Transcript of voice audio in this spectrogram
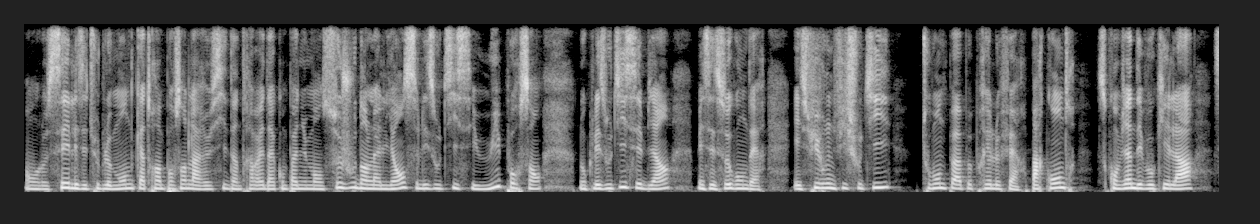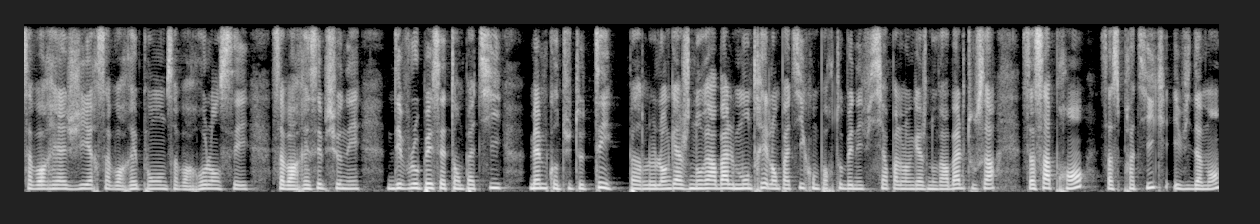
On le sait, les études le montrent, 80% de la réussite d'un travail d'accompagnement se joue dans l'alliance. Les outils, c'est 8%. Donc les outils, c'est bien, mais c'est secondaire. Et suivre une fiche outil, tout le monde peut à peu près le faire. Par contre, ce qu'on vient d'évoquer là, savoir réagir, savoir répondre, savoir relancer, savoir réceptionner, développer cette empathie, même quand tu te tais par le langage non verbal, montrer l'empathie qu'on porte aux bénéficiaires par le langage non verbal, tout ça, ça s'apprend, ça se pratique évidemment,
